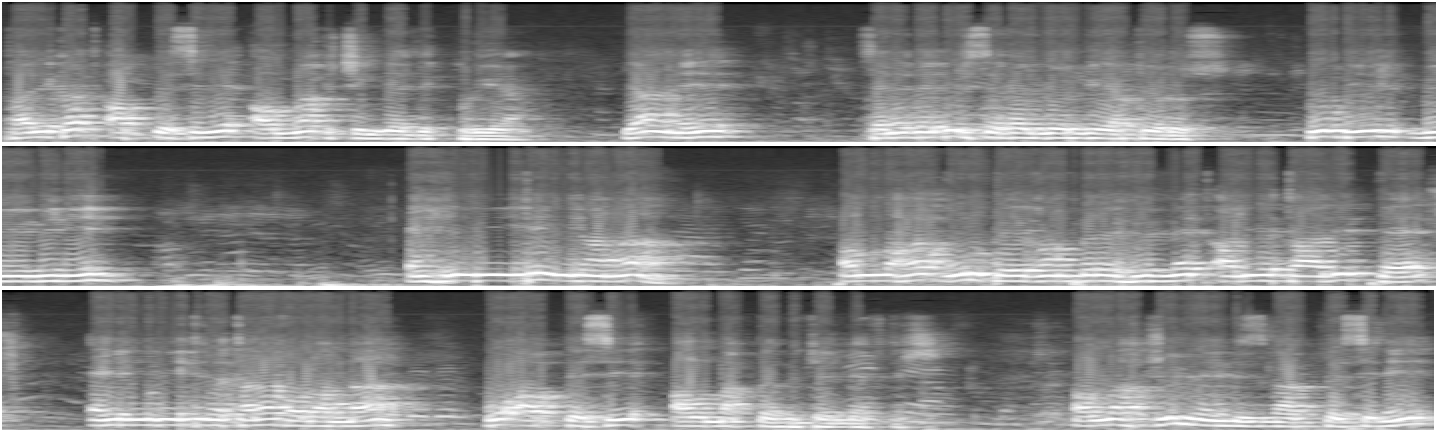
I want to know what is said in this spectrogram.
tarikat abdestini almak için geldik buraya. Yani senede bir sefer görgü yapıyoruz. Bu bir müminin ehli beyte inanan Allah'a, kul peygambere, hürmet, Ali'ye talip ve ehli beytine taraf olanlar bu abdesti almakla mükelleftir. Allah cümlemizin abdestini,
